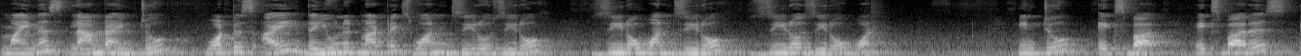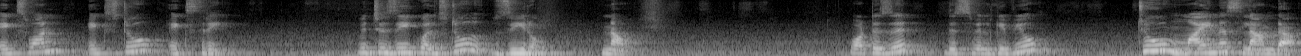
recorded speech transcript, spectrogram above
minus lambda into what is i? The unit matrix 1 0 0 0 1 0 0 0 1 into x bar. x bar is x1, x2, x3 which is equals to 0. Now, what is it? This will give you 2 minus lambda.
